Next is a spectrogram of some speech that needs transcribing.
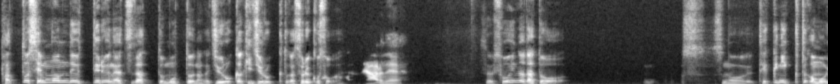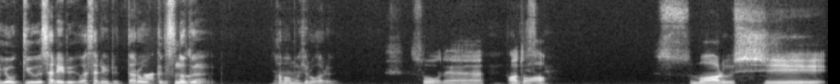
パッド専門で売ってるようなやつだともっとなんか 16×16 とかそれこそ。あるねそうそういうのだとそそのテクニックとかも要求されるはされるだろうけどその分幅も広がる、そうね。あとはもあるし、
